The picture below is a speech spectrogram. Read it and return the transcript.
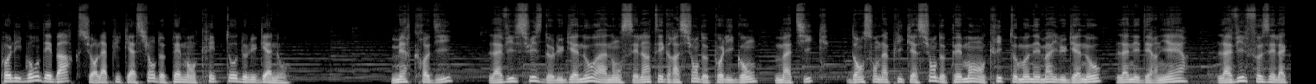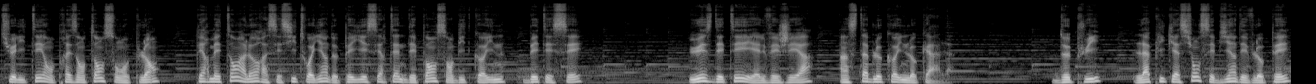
Polygon débarque sur l'application de paiement crypto de Lugano. Mercredi, la ville suisse de Lugano a annoncé l'intégration de Polygon, Matic, dans son application de paiement en crypto-monnaie MyLugano. L'année dernière, la ville faisait l'actualité en présentant son plan, permettant alors à ses citoyens de payer certaines dépenses en Bitcoin, BTC, USDT et LVGA, un stablecoin local. Depuis, l'application s'est bien développée,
